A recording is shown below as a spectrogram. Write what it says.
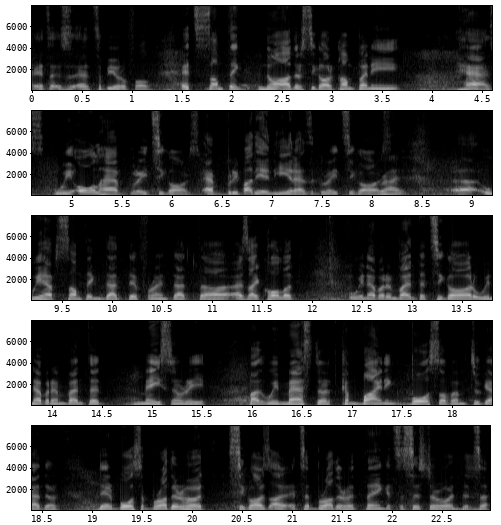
it's, it's it's a beautiful. It's something no other cigar company has. We all have great cigars. Everybody in here has great cigars. Right. uh, we have something that different that uh, as i call it we never invented cigar we never invented masonry but we mastered combining both of them together. They're both a brotherhood. Cigars are it's a brotherhood thing it's a sisterhood it's a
